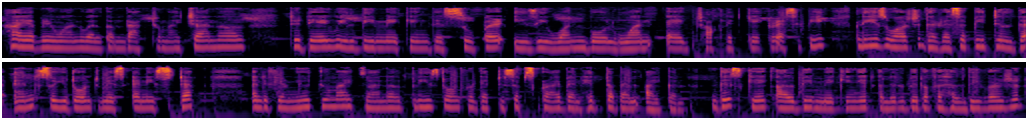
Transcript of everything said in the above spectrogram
Hi everyone, welcome back to my channel. Today we'll be making this super easy one bowl, one egg chocolate cake recipe. Please watch the recipe till the end so you don't miss any step. And if you're new to my channel, please don't forget to subscribe and hit the bell icon. This cake, I'll be making it a little bit of a healthy version.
